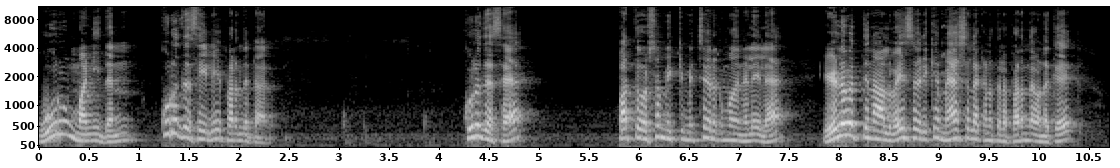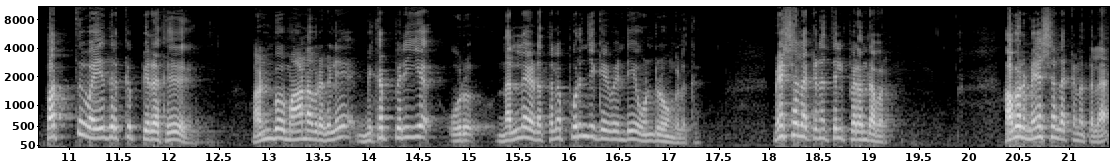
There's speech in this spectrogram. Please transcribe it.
ஒரு மனிதன் குருதசையிலே பிறந்துட்டார். குருதசை பத்து வருஷம் மிக்க மிச்சம் இருக்கும்போது நிலையில் எழுபத்தி நாலு வயசு வரைக்கும் மேஷ லக்கணத்தில் பிறந்தவனுக்கு பத்து வயதிற்கு பிறகு அன்பு மாணவர்களே மிகப்பெரிய ஒரு நல்ல இடத்துல புரிஞ்சிக்க வேண்டிய ஒன்று உங்களுக்கு. மேஷ லக்கணத்தில் பிறந்தவர். அவர் மேஷ லக்கணத்தில்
